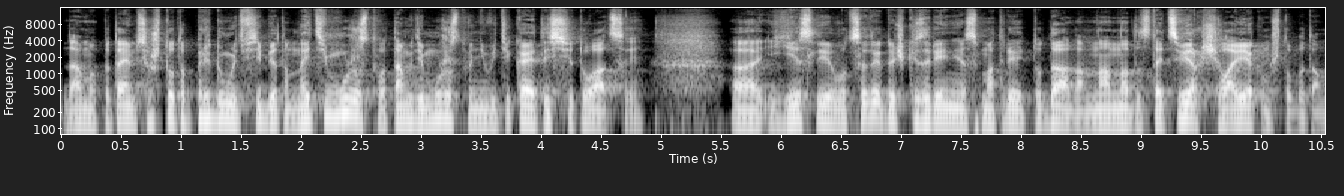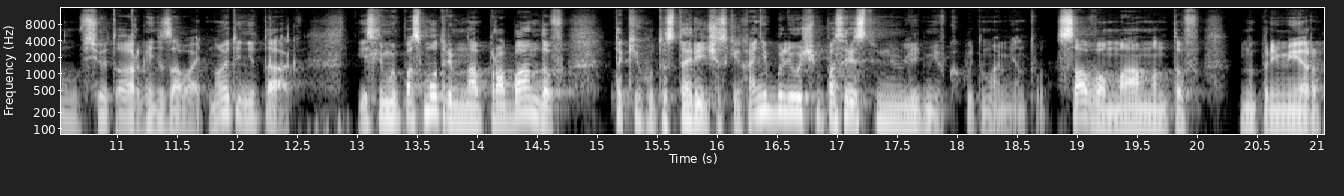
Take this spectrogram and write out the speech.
Да, мы пытаемся что-то придумать в себе, там, найти мужество там, где мужество не вытекает из ситуации. Э, если вот с этой точки зрения смотреть, то да, нам, нам надо стать сверхчеловеком, чтобы там все это организовать. Но это не так. Если мы посмотрим на пробандов, таких вот исторических, они были очень посредственными людьми в какой-то момент. Вот Сава Мамонтов, например,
